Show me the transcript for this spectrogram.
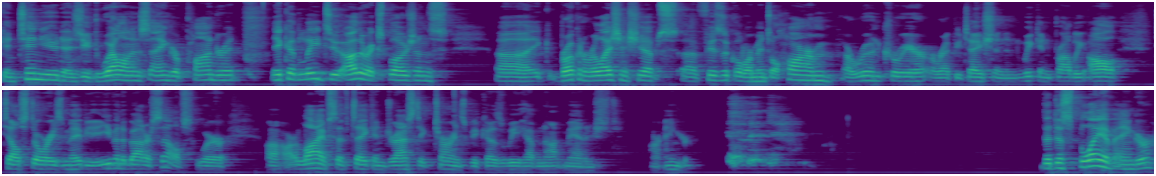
continued, as you dwell on this anger, ponder it. It could lead to other explosions, uh, broken relationships, uh, physical or mental harm, a ruined career or reputation. And we can probably all tell stories, maybe even about ourselves, where uh, our lives have taken drastic turns because we have not managed our anger. The display of anger,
